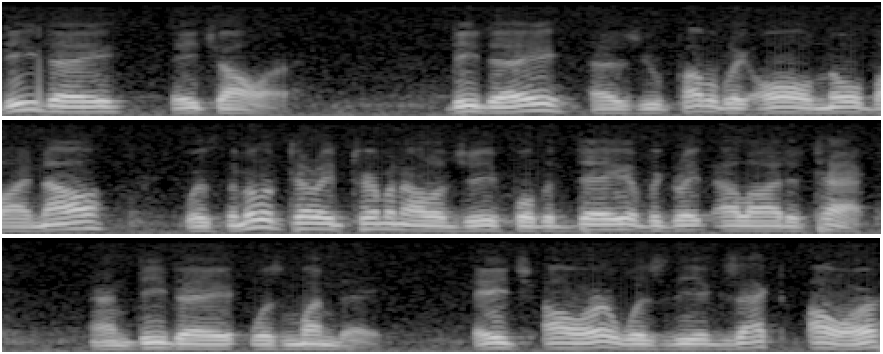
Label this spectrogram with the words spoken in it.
D-Day H hour. D-Day, as you probably all know by now, was the military terminology for the day of the great Allied attack and D-Day was Monday. H hour was the exact hour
